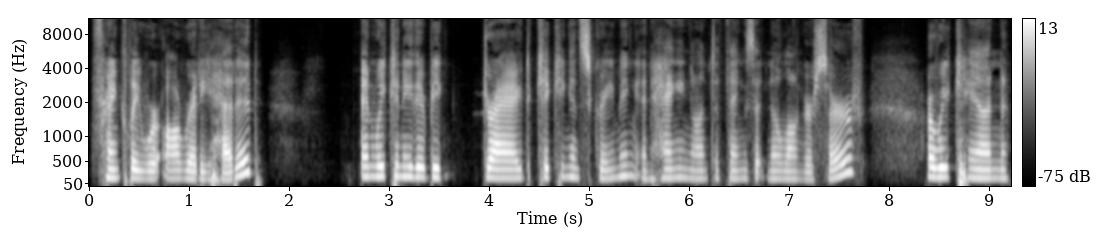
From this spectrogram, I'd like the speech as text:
frankly, we're already headed. And we can either be dragged kicking and screaming and hanging on to things that no longer serve, or we can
